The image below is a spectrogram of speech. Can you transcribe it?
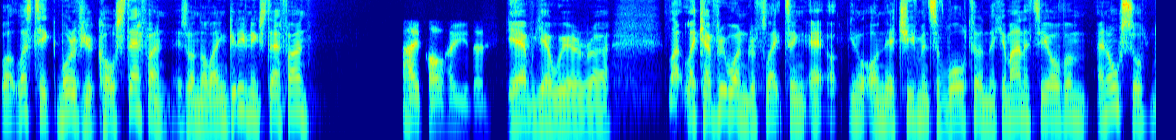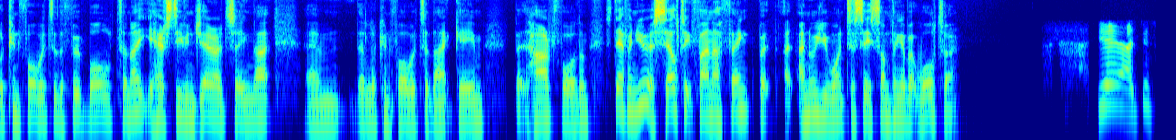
Well, let's take more of your calls. Stefan is on the line. Good evening, Stefan. Hi, Paul. How you doing? Yeah, yeah, we're uh, like, like everyone reflecting, uh, you know, on the achievements of Walter and the humanity of him, and also looking forward to the football tonight. You heard Steven Gerrard saying that um, they're looking forward to that game, but hard for them. Stefan, you're a Celtic fan, I think, but I, I know you want to say something about Walter. Yeah, I just,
